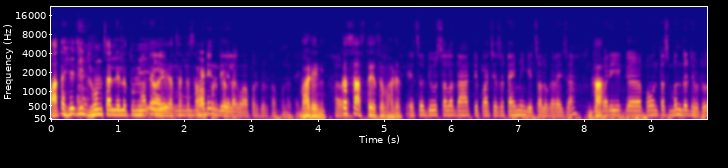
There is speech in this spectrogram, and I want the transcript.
आता हे जे घेऊन चाललेलं तुम्ही आता अ, याचा कसा भाड्याने वापर द्यायला करता? वापर करतो आपण आता भाड्याने. हो. कसं असतं याचं भाडं? याचं दिवसाला दहा ते पाच याचा टायमिंग आहे चालू करायचा. दुपारी एक अं, पाऊण तास बंद ठेवतो.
